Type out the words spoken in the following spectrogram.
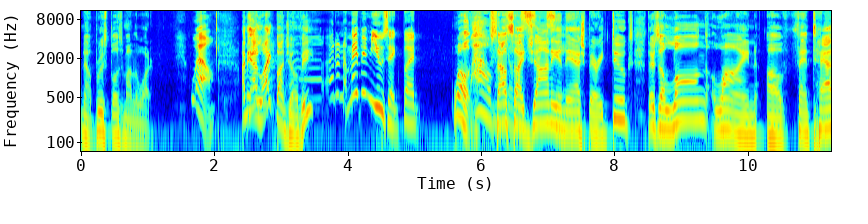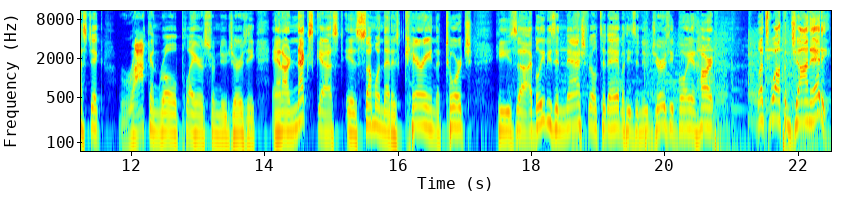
no, Bruce blows him out of the water. Well, I mean, I like Bon Jovi. I don't know. Maybe music, but Well, Wow, Southside Johnny sexy. and the Asbury Jukes. There's a long line of fantastic rock and roll players from New Jersey. And our next guest is someone that is carrying the torch. He's, uh, I believe he's in Nashville today, but he's a New Jersey boy at heart. Let's welcome John Eddie.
